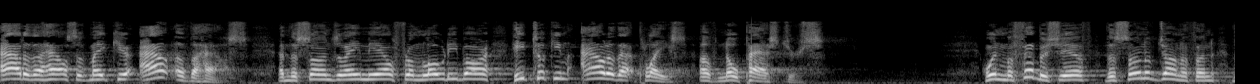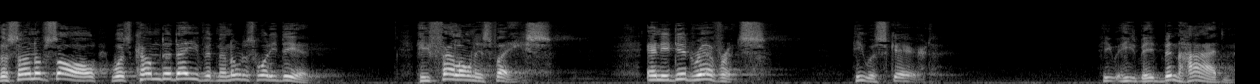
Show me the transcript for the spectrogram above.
out of the house of Machir, out of the house. And the sons of Ammiel from Lodebar, he took him out of that place of no pastures. When Mephibosheth, the son of Jonathan, the son of Saul, was come to David, now notice what he did. He fell on his face. And he did reverence. He was scared. He, he, he'd been hiding,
